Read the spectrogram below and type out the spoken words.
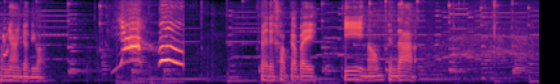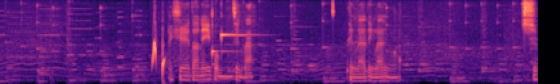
ทำงานกันดีกว่าไปเดี๋ยวขับกลับไปที่น้องเพนด้าโอเค ตอนนี้ผมถึงละ ถึงแล้ว ถึงแล้ว ถึงแล้ว ชิบ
